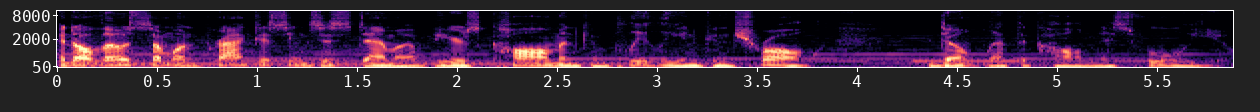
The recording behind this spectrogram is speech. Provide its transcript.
And although someone practicing Sistema appears calm and completely in control, don't let the calmness fool you.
